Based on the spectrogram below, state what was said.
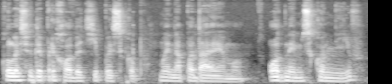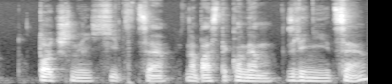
Коли сюди приходить єпископ, ми нападаємо одним з конів. Точний хід це напасти конем з лінії С.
